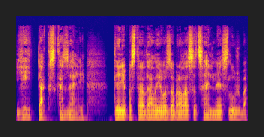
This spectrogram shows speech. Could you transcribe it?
Ей так сказали. Терри пострадала, его забрала социальная служба.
